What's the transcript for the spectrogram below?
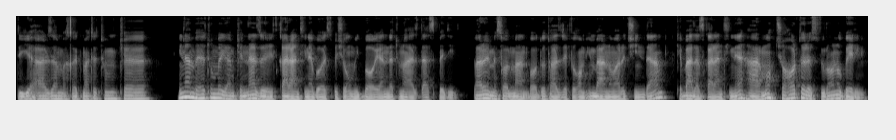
دیگه عرضم به خدمتتون که اینم بهتون بگم که نذارید قرنطینه باعث بشه امید به آیندهتون رو از دست بدید. برای مثال من با دو تا از رفیقام این برنامه رو چیدم که بعد از قرنطینه هر ماه چهار تا رستوران رو بریم.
